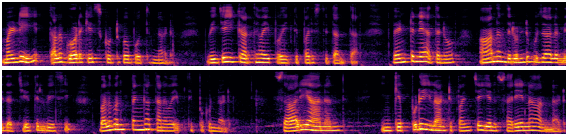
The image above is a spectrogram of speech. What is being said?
మళ్ళీ తల గోడకేసి కొట్టుకోబోతున్నాడు. విజయ్కి అర్థమైపోయింది పరిస్థితి అంతా వెంటనే అతను ఆనంద్ రెండు భుజాల మీద చేతులు వేసి బలవంతంగా తన వైపు తిప్పుకున్నాడు. సారీ ఆనంద్ ఇంకెప్పుడు ఇలాంటి పని చెయ్యను సరేనా? అన్నాడు.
